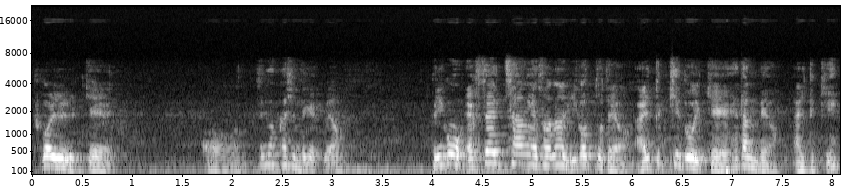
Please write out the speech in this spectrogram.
그걸 이렇게 어, 생각하시면 되겠고요. 그리고 엑셀 창에서는 이것도 돼요. Alt 키도 이렇게 해당돼요. Alt 키.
